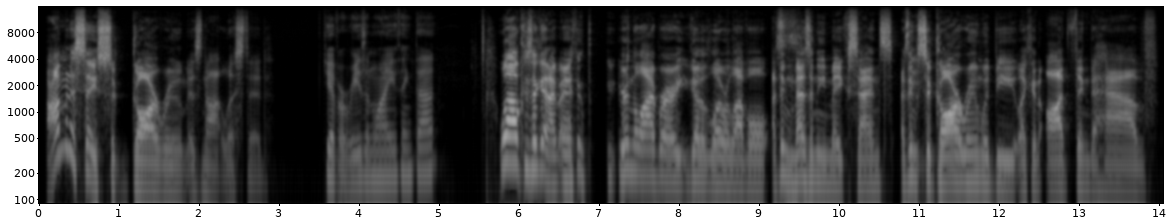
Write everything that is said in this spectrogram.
I'm gonna say cigar room is not listed. Do you have a reason why you think that? Well, because again, I, I think you're in the library. You go to the lower level. I think mezzanine makes sense. I think mm. cigar room would be like an odd thing to have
